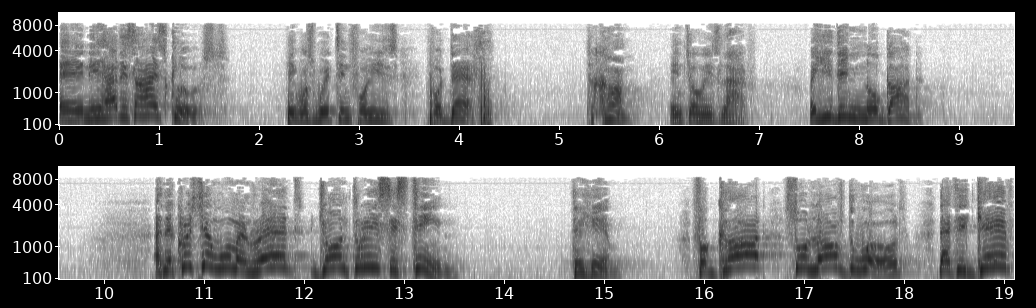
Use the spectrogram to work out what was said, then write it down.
and he had his eyes closed. He was waiting for his, for death to come into his life. But he didn't know God. And the Christian woman read John 3:16 to him. For God so loved the world that he gave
